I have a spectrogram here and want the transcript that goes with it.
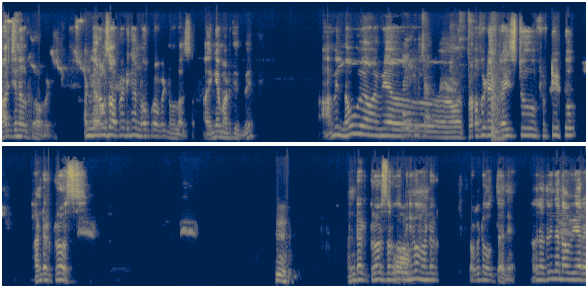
marginal profit and we are also operating no profit no loss ಹಂಗೆ ಮಾಡ್ತಿದ್ವಿ. ಆಮೇಲೆ now profit rise to fifty to hundred crores hundred crores ವರ್ಗೂ. ಮಿನಿಮಮ್ ಹಂಡ್ರೆಡ್ ಪ್ರಾಫಿಟ್ ಹೋಗ್ತಾ ಇದೆ. ಆದ್ರೆ ಅದರಿಂದ ನಾವು we are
